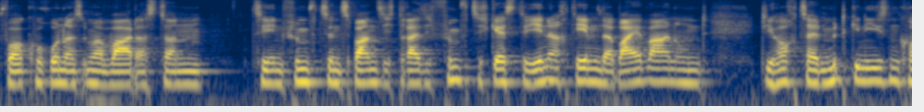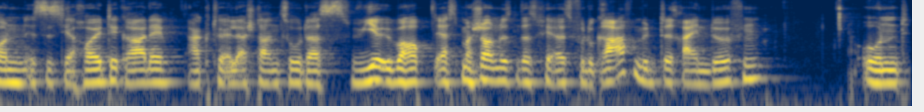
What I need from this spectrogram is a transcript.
vor Corona es immer war, dass dann 10, 15, 20, 30, 50 Gäste je nachdem dabei waren und die Hochzeit mitgenießen konnten, ist es ja heute gerade aktueller Stand so, dass wir überhaupt erstmal schauen müssen, dass wir als Fotografen mit rein dürfen. Und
